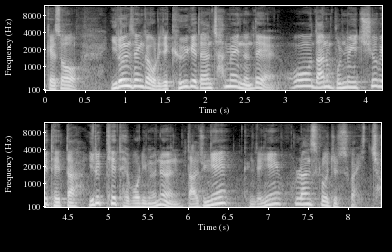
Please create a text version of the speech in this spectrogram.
그래서 이런 생각으로 이제 교육에 대한 참여했는데 어 나는 분명히 취업이 됐다. 이렇게 돼버리면은 나중에 굉장히 혼란스러워질 수가 있죠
